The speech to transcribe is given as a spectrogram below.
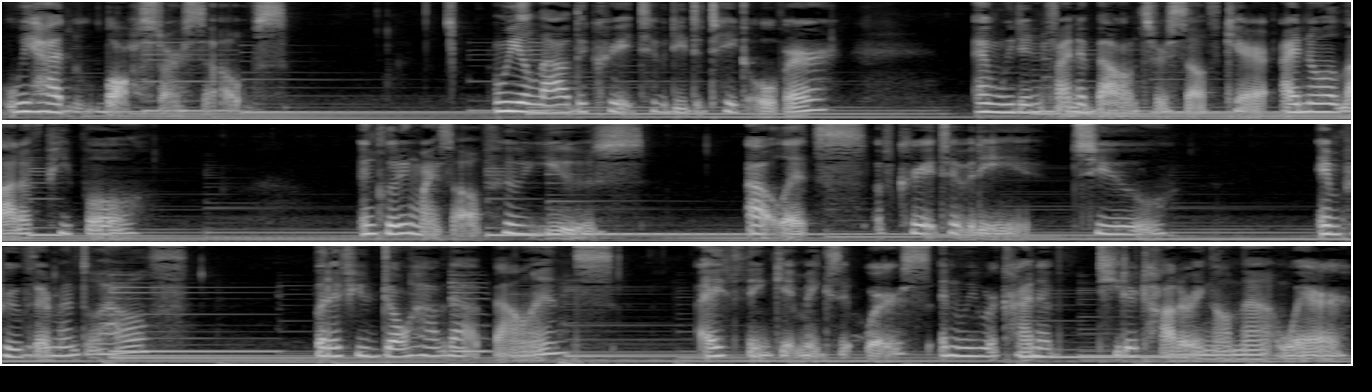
we had lost ourselves. We allowed the creativity to take over and we didn't find a balance for self care. I know a lot of people, including myself, who use outlets of creativity to improve their mental health. But if you don't have that balance, I think it makes it worse. And we were kind of teeter tottering on that where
